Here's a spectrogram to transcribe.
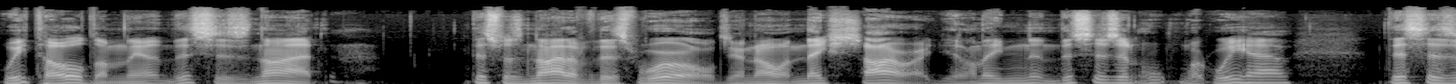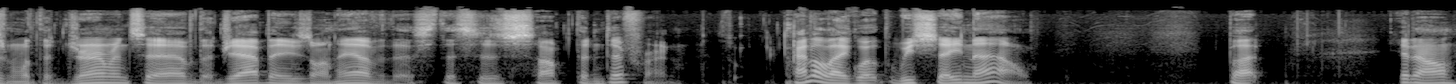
we told them that this is not, this was not of this world, you know, and they saw it. You know, they this isn't what we have. This isn't what the Germans have. The Japanese don't have this. This is something different. Kind of like what we say now. But, you know,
